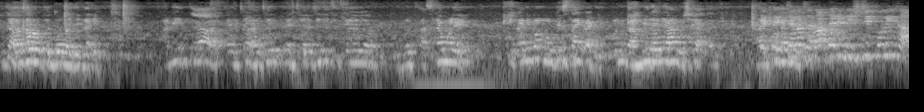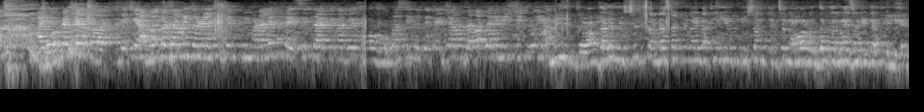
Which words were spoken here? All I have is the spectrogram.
तिथे हजर होते दोन अधिकारी. आणि त्या त्यांच्या हजेरी त्यांच्या हजेरी तिथे असल्यामुळे ठिकाणी पण नोटीस नाही काढली. पण गांभीर्याने हा विषय आता त्याच्यावर जबाबदारी निश्चित होईल का? अ, ह्याची अंमलबजावणी करण्याची जे तुम्ही म्हणाले तहसीलदार किंवा जे उपस्थित होते त्यांच्यावर जबाबदारी निश्चित होईल जबाबदारी निश्चित करण्यासाठी नाही टाकलेली पिटिशन त्यांच्या नावं रद्द करण्यासाठी टाकलेली आहे.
